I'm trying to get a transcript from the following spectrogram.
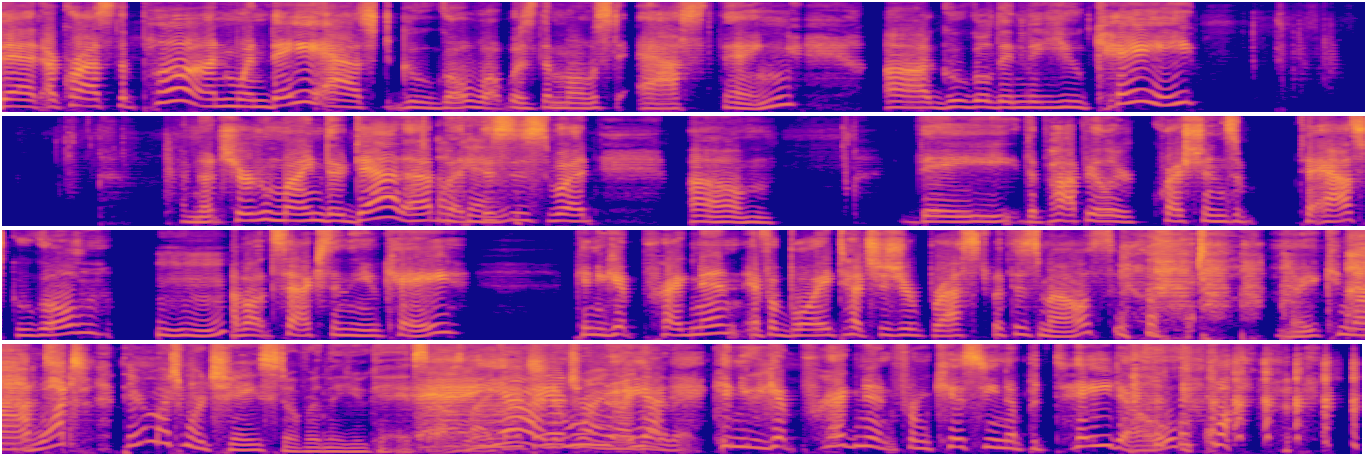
that across the pond, when they asked Google what was the most asked thing, uh, Googled in the UK. I'm not sure who mined their data, but Okay. this is what um, they the popular questions to ask Google Mm-hmm. about sex in the UK. Can you get pregnant if a boy touches your breast with his mouth? no, you cannot. What? They're much more chaste over in the UK. It sounds like. yeah, they're who trying like yeah. that. Can you get pregnant from kissing a potato?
